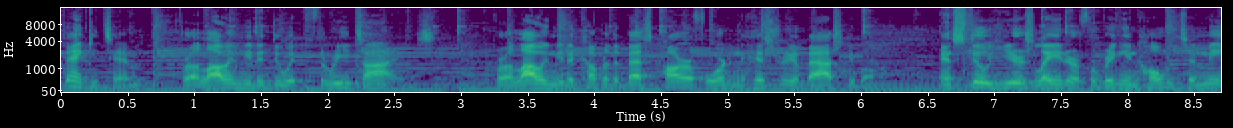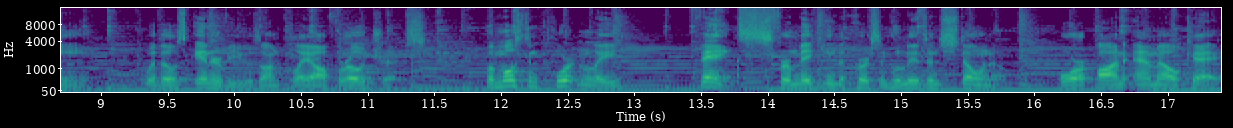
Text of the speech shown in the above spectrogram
thank you tim for allowing me to do it three times for allowing me to cover the best power forward in the history of basketball and still years later for bringing home to me with those interviews on playoff road trips But most importantly, thanks for making the person who lives in Stone Oak or on MLK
